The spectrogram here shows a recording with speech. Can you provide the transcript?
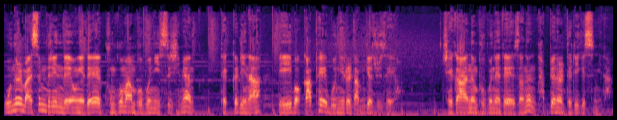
오늘 말씀드린 내용에 대해 궁금한 부분이 있으시면 댓글이나 네이버 카페에 문의를 남겨주세요. 제가 아는 부분에 대해서는 답변을 드리겠습니다.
